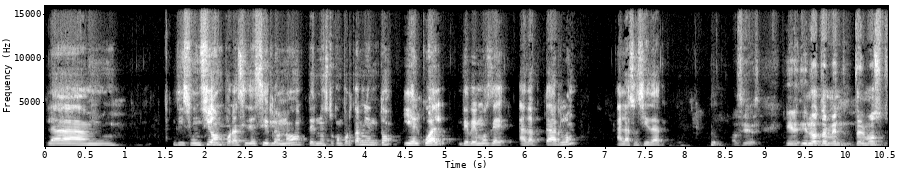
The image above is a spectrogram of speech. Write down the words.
la mm, disfunción, por así decirlo, ¿no? De nuestro comportamiento y el cual debemos de adaptarlo a la sociedad. Así es. Y, y, luego también tenemos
